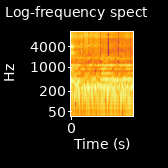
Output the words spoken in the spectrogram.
fuse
